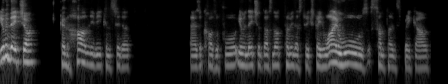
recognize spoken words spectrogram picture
Human nature can hardly be considered as a cause of war. Human nature does not permit us to explain why wars sometimes break out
